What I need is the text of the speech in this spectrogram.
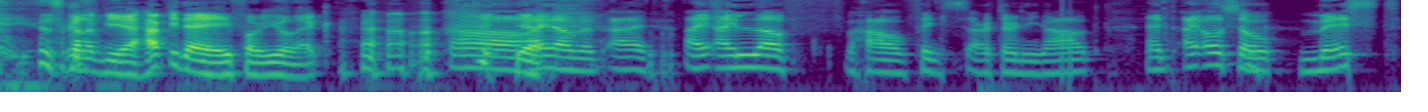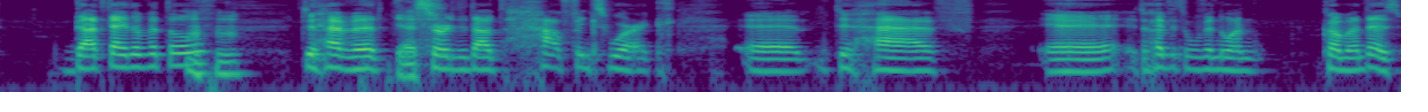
is gonna be a happy day for you, like. Oh, Yeah. I love it. I, I I love how things are turning out, and I also missed that kind of a tool to have it Yes. sorted out how things work, uh, to have uh, to have it within one command S,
